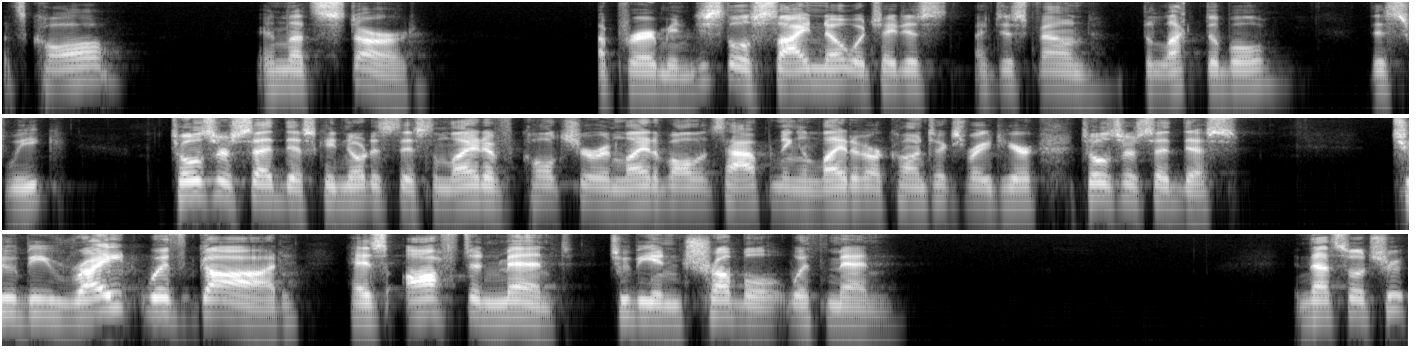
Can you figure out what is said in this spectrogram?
Let's call and let's start a prayer meeting. Just a little side note, which I just I just found delectable this week. Tozer said this. Okay, notice this in light of culture, in light of all that's happening, in light of our context right here. Tozer said this: to be right with God has often meant to be in trouble with men. And that's so true.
